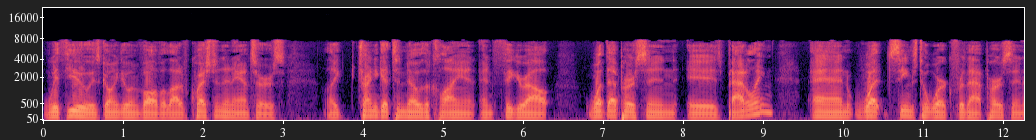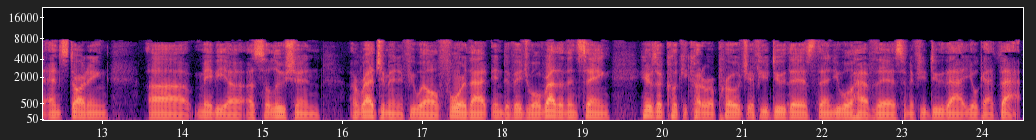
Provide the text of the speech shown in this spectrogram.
with you is going to involve a lot of question and answers, like trying to get to know the client and figure out what that person is battling and what seems to work for that person and starting uh, maybe a, a solution, a regimen, if you will, for that individual rather than saying, here's a cookie cutter approach. If you do this, then you will have this. And if you do that, you'll get that.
